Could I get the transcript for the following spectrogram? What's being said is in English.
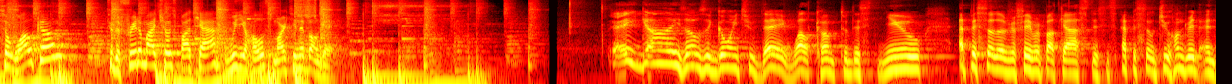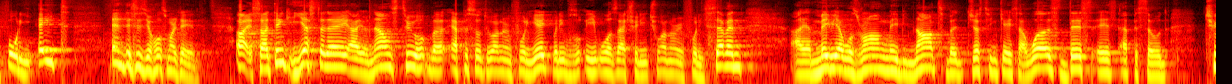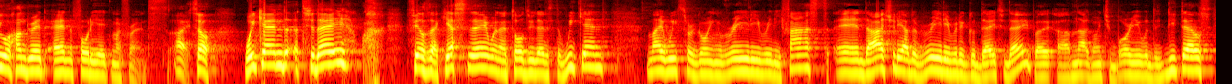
So welcome to the Freedom by Choice podcast with your host, Martin Ebonge. Hey guys, how's it going today? Welcome to this new episode of your favorite podcast. This is episode 248, and this is your host, Martin. All right, so I think yesterday I announced two, uh, episode 248, but it was, it was actually 247. I, maybe I was wrong, maybe not, but just in case I was, this is episode 248, my friends. All right, so weekend today feels like yesterday when I told you that it's the weekend my weeks are going really, really fast. And I actually had a really, really good day today, but I'm not going to bore you with the details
